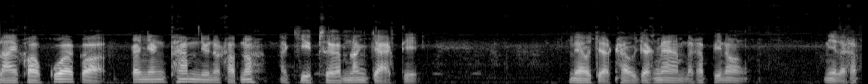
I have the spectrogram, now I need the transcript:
หลายๆครอบครัวก็ก็ยังทำอยู่นะครับเนาะอาชีพเสริมหลังจากที่แนวจากเขาจากน้ำนะครับ พี่น้องนี่แหละครับ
